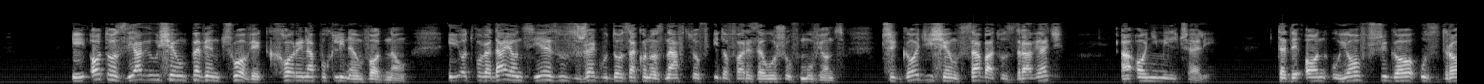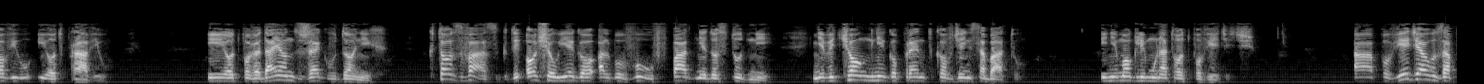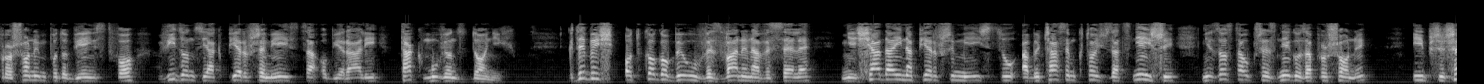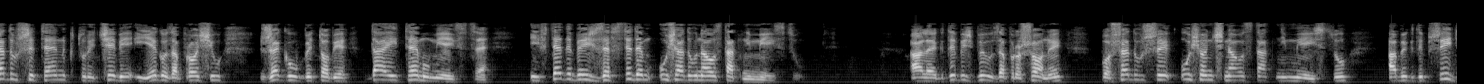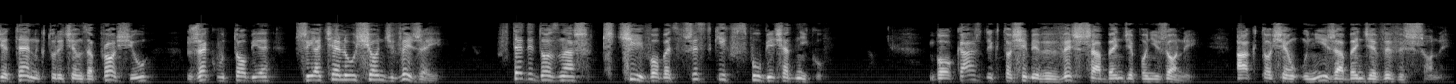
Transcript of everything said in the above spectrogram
I oto zjawił się pewien człowiek, chory na puchlinę wodną. I odpowiadając Jezus rzekł do zakonoznawców i do faryzeuszów, mówiąc, czy godzi się w sabat uzdrawiać? A oni milczeli. Wtedy on, ująwszy go, uzdrowił i odprawił. I odpowiadając rzekł do nich, kto z was, gdy osioł jego albo wół wpadnie do studni, nie wyciągnie go prędko w dzień sabatu? I nie mogli mu na to odpowiedzieć. A powiedział zaproszonym podobieństwo, widząc jak pierwsze miejsca obierali, tak mówiąc do nich. Gdybyś od kogo był wezwany na wesele, nie siadaj na pierwszym miejscu, aby czasem ktoś zacniejszy nie został przez niego zaproszony i przyszedłszy ten, który ciebie i jego zaprosił, rzekłby tobie, daj temu miejsce, i wtedy byś ze wstydem usiadł na ostatnim miejscu. Ale gdybyś był zaproszony, poszedłszy usiąść na ostatnim miejscu, aby gdy przyjdzie ten, który cię zaprosił, rzekł tobie, przyjacielu, siądź wyżej. Wtedy doznasz czci wobec wszystkich współbiesiadników. Bo każdy, kto siebie wywyższa, będzie poniżony, a kto się uniża, będzie wywyższony.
